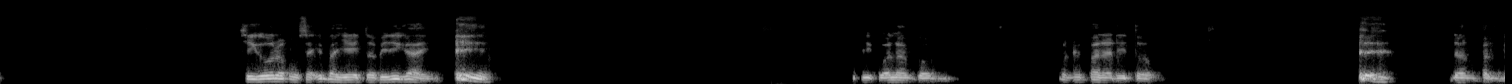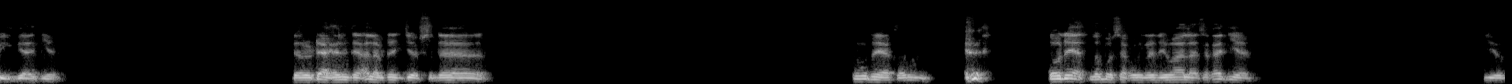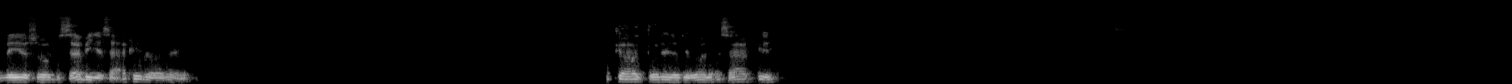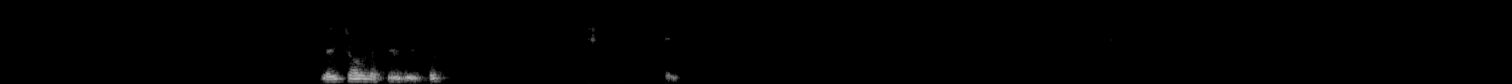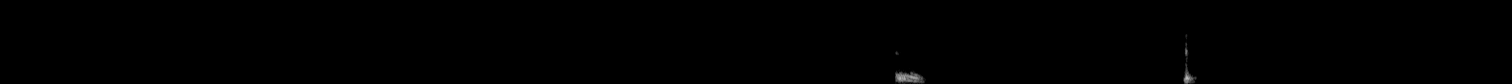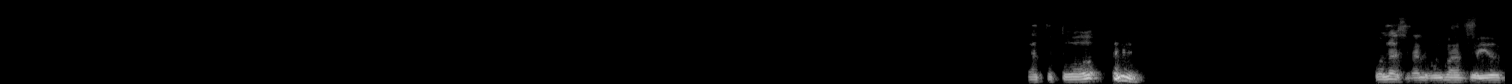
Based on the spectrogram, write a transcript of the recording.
Siguro kung sa iba niya ito binigay, hindi ko alam kung magkampanan ito pagbigyan niya. Pero dahil na alam ng Diyos na tunay akong tunay at lubos akong naniwala sa Kanya, yung may usog, sabi niya sa akin, no, ano, ikaw ang tunay na naniwala sa akin. Na ikaw na totoo, wala sa kalooban ko yun.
